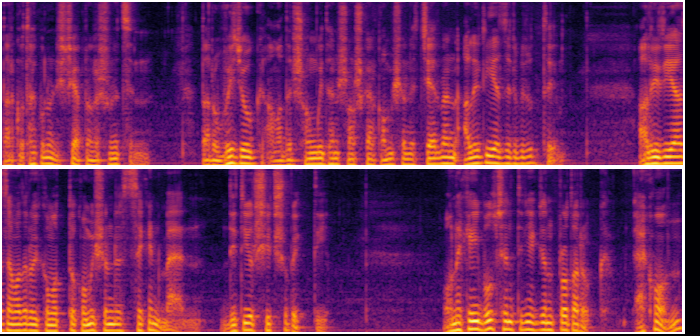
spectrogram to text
তার কথাগুলো নিশ্চয়ই আপনারা শুনেছেন। তার অভিযোগ আমাদের সংবিধান সংস্কার কমিশনের চেয়ারম্যান আলী রিয়াজের বিরুদ্ধে। আলী রিয়াজ আমাদের ঐকমত্য কমিশনের সেকেন্ড ম্যান, দ্বিতীয় শীর্ষ ব্যক্তি। অনেকেই বলছেন তিনি একজন প্রতারক। এখন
